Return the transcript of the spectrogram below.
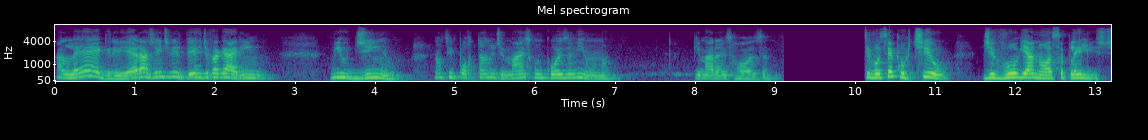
Alegre era a gente viver devagarinho, miudinho, não se importando demais com coisa nenhuma. Guimarães Rosa. Se você curtiu, divulgue a nossa playlist.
